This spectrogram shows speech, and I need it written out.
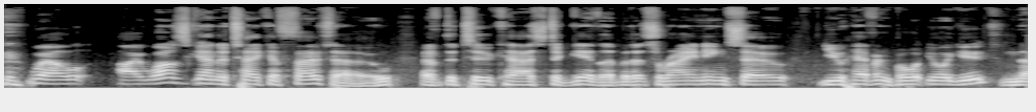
Well, I was going to take a photo of the two cars together, but it's raining, so you haven't bought your ute? no,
